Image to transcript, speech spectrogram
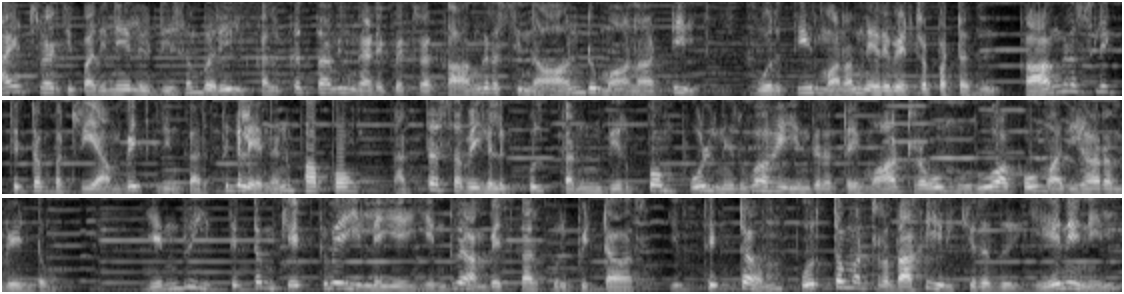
ஆயிரத்தி தொள்ளாயிரத்தி பதினேழு டிசம்பரில் கல்கத்தாவில் நடைபெற்ற காங்கிரசின் ஆண்டு மாநாட்டில் ஒரு தீர்மானம் நிறைவேற்றப்பட்டது. காங்கிரஸ் லீக் திட்டம் பற்றிய அம்பேத்கரின் கருத்துக்கள் என்னன்னு பார்ப்போம். சட்டசபைகளுக்குள் தன் விருப்பம் போல் நிர்வாக இயந்திரத்தை மாற்றவும் உருவாக்கவும் அதிகாரம் வேண்டும். என்று இத்திட்டம் கேட்கவே இல்லையே என்று அம்பேத்கர் குறிப்பிட்டார். இத்திட்டம் பொருத்தமற்றதாக இருக்கிறது. ஏனெனில்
